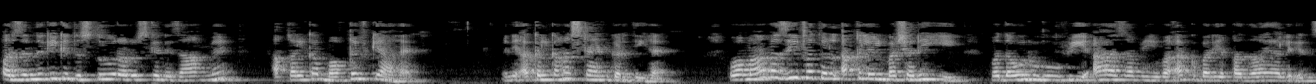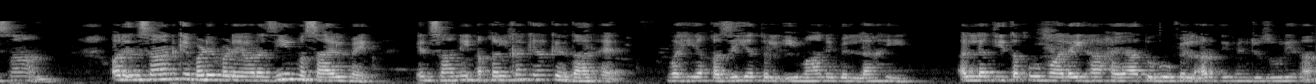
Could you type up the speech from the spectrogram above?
اور زندگی کے دستور اور اس کے نظام میں عقل کا موقف کیا ہے؟ یعنی عقل کہاں اسٹینڈ کرتی ہے؟ وما وظیفت العقل البشری و دوره فی اعظم و اکبر قضایا الانسان اور انسان کے بڑے بڑے اور عظیم مسائل میں انسانی عقل کا کیا کردار ہے؟ وہی قضیت الایمان باللہ اللہ تقوم علیہ حیات فل اردی من جزورها،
